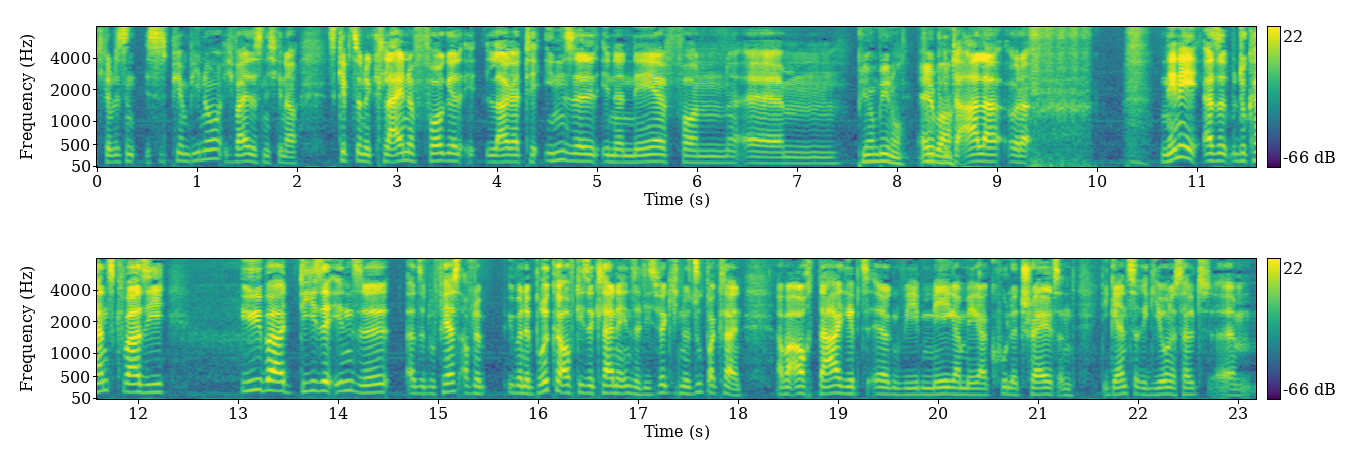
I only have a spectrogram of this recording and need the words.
ich glaube, das sind, ist es Piombino? Ich weiß es nicht genau. Es gibt so eine kleine vorgelagerte Insel in der Nähe von, ähm, Piombino, von Elba. Punta Ala oder. Nee, nee, also du kannst quasi über diese Insel, also du fährst auf eine, über eine Brücke auf diese kleine Insel, die ist wirklich nur super klein. Aber auch da gibt's irgendwie mega, mega coole Trails und die ganze Region ist halt ähm,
